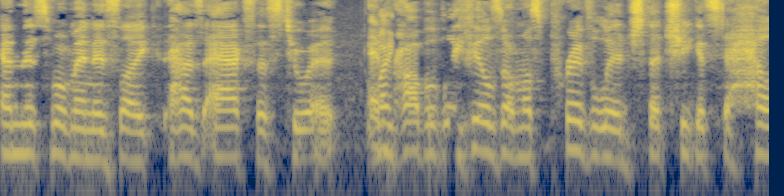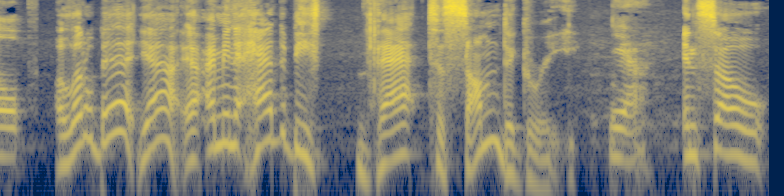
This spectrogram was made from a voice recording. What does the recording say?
and this woman is like has access to it and like, probably feels almost privileged that she gets to help. A little bit, yeah. I mean, it had to be that to some degree. Yeah. And so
